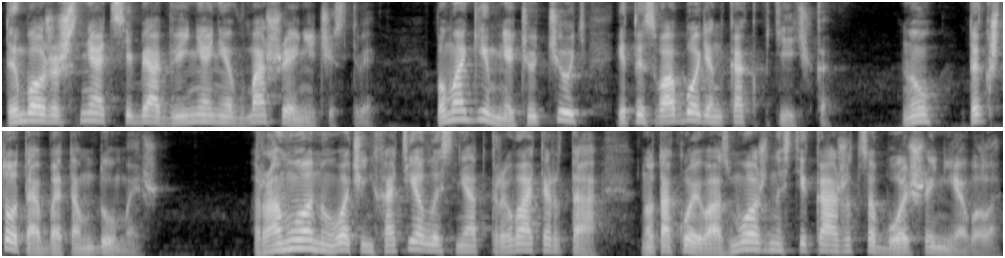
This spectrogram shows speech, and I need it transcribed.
Ты можешь снять с себя обвинение в мошенничестве. Помоги мне чуть-чуть, и ты свободен, как птичка. Ну, так что ты об этом думаешь? Рамону очень хотелось не открывать рта, но такой возможности, кажется, больше не было.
